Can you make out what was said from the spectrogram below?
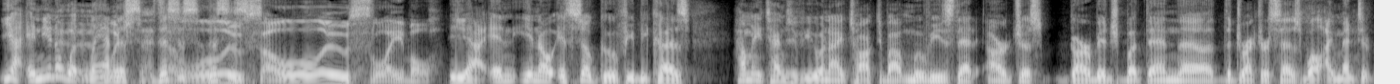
Yeah, and you know what, uh, Landis? which This a is loose, this is a loose label. Yeah, and you know, it's so goofy because how many times have you and I talked about movies that are just garbage, but then the the director says, "Well, I meant it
